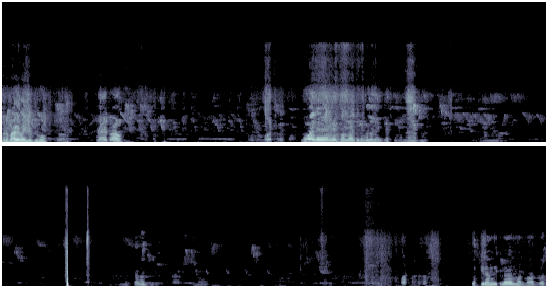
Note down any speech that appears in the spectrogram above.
বাইকে দিব হ্যাঁ কও। মোবাইলে নেট বন্ধ আছিল মনে নাই কিরাম দিছিলাম আর মাছ ভাজ।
